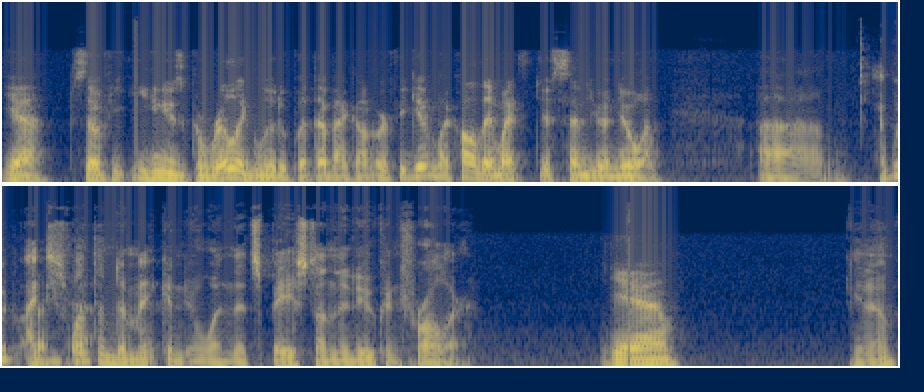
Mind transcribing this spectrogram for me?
Yeah. So if you, you can use Gorilla Glue to put that back on, or if you give them a call, they might just send you a new one. Um, I would. I just want uh, them to make a new one that's based on the new controller. Yeah. You know.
